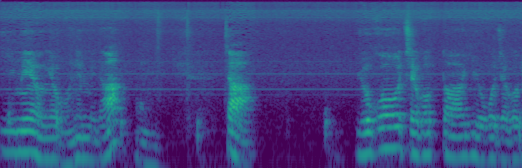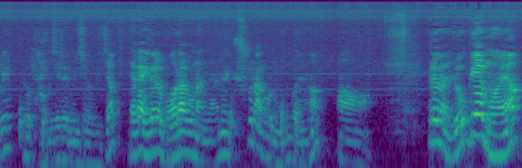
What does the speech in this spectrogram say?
임의의 응력원입니다. 음. 자 요거 제곱 더하기 요거 제곱이 요 반지름이죠, 그죠? 내가 이걸 뭐라고 놨냐면 Q라고 놓은 거예요. 어. 그러면 요게 뭐예요?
